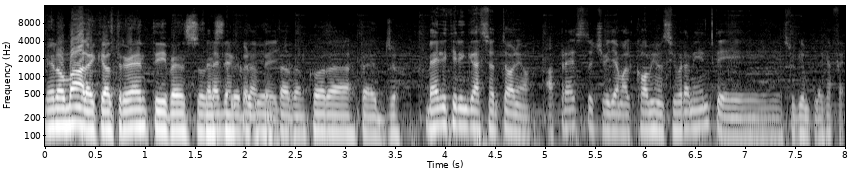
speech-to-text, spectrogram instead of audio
Meno male che altrimenti penso Sarebbe che sarebbe ancora diventato peggio. ancora peggio. Bene, ti ringrazio Antonio. A presto, ci vediamo al Comic Con sicuramente e su Gameplay Café.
